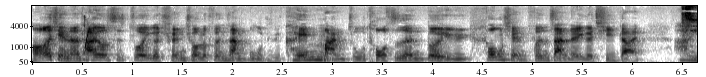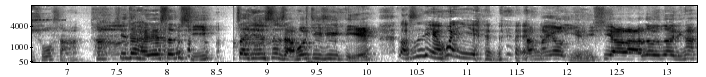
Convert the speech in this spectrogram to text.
好，而且呢，它又是做一个全球的分散布局，可以满足投资人对于风险分散的一个期待啊！你说啥？啊，现在还在升息，债券市场会继续跌？老师你也会演？当然要演一下啦，对不对？你看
